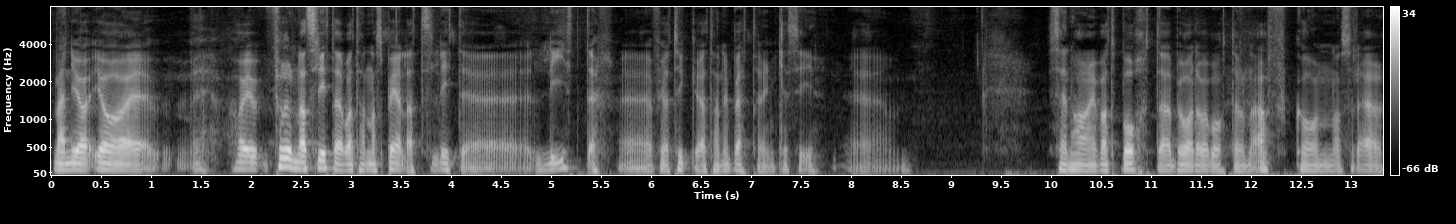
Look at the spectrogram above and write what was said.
Men jag, jag eh, har ju förundrats lite över att han har spelat lite, eh, lite. Eh, för jag tycker att han är bättre än Kessie. Eh, sen har han ju varit borta, båda var borta under Afcon och sådär.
